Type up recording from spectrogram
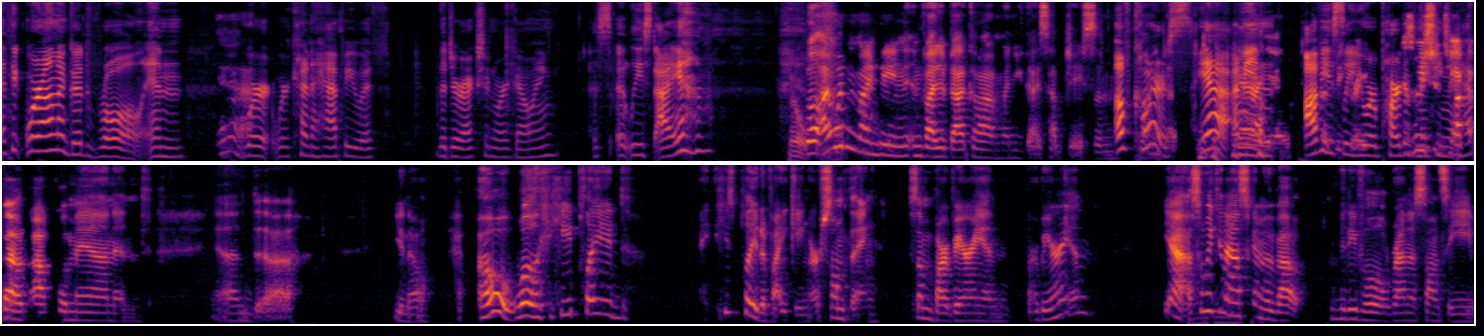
I think we're on a good roll, and yeah we're we're kind of happy with the direction we're going. At least I am. no. well i wouldn't mind being invited back on when you guys have jason Of course. Yeah. I mean, yeah, obviously you were part of because we making should talk about aquaman and and uh you know oh well he played he's played a viking or something some barbarian barbarian yeah so we can Mm-hmm. ask him about medieval renaissance-y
